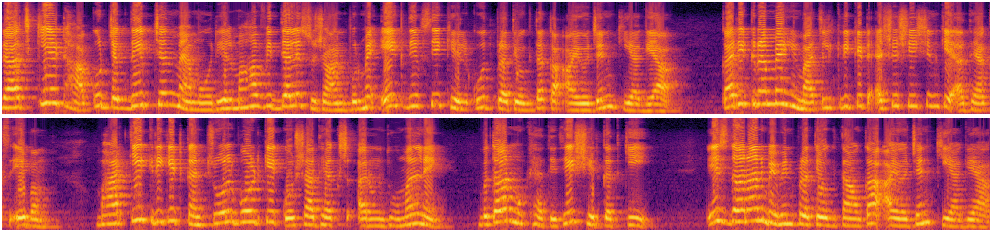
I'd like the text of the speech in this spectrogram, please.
राजकीय ठाकुर जगदेव चंद मेमोरियल महाविद्यालय सुजानपुर में एक दिवसीय खेलकूद प्रतियोगिता का आयोजन किया गया। कार्यक्रम में हिमाचल क्रिकेट एसोसिएशन के अध्यक्ष एवं भारतीय क्रिकेट कंट्रोल बोर्ड के कोषाध्यक्ष अरुण धूमल ने बतौर मुख्य अतिथि शिरकत की। इस दौरान विभिन्न प्रतियोगिताओं का आयोजन किया गया।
